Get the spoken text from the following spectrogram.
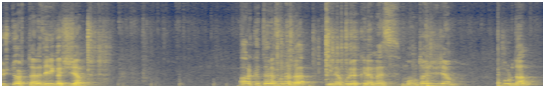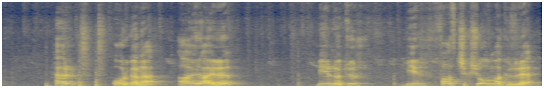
3-4 tane delik açacağım. Arka tarafına da yine buraya klemens montajlayacağım. Buradan her organa ayrı ayrı bir nötr, bir faz çıkışı olmak üzere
